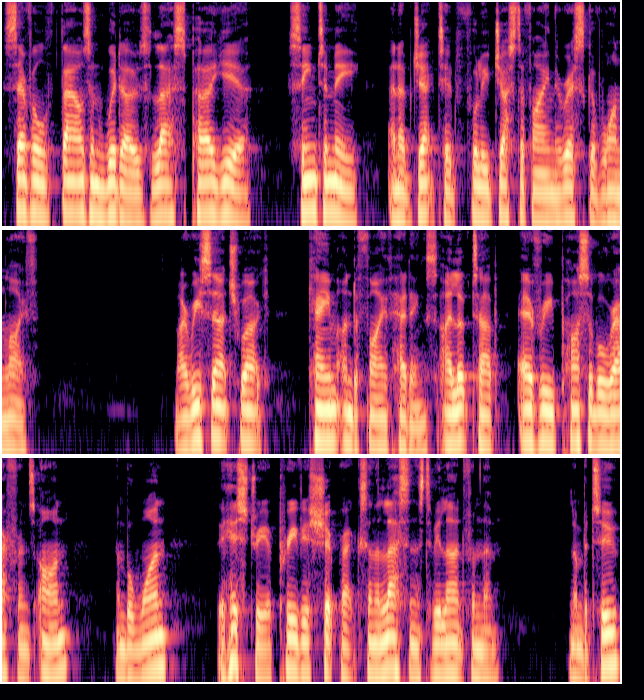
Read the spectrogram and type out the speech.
Several thousand widows less per year seemed to me an objective fully justifying the risk of one life. My research work came under five headings. I looked up every possible reference on number one, the history of previous shipwrecks and the lessons to be learnt from them. Number two,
